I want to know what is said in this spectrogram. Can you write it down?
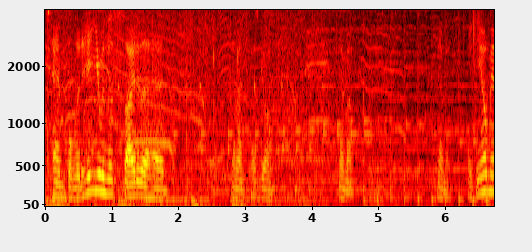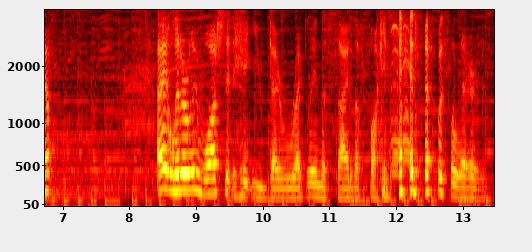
temple. It hit you in the side of the head. Hey man, how's it going? Hey man. Hey man. Hey, can you help me up? I literally watched it hit you directly in the side of the fucking head. that was hilarious.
